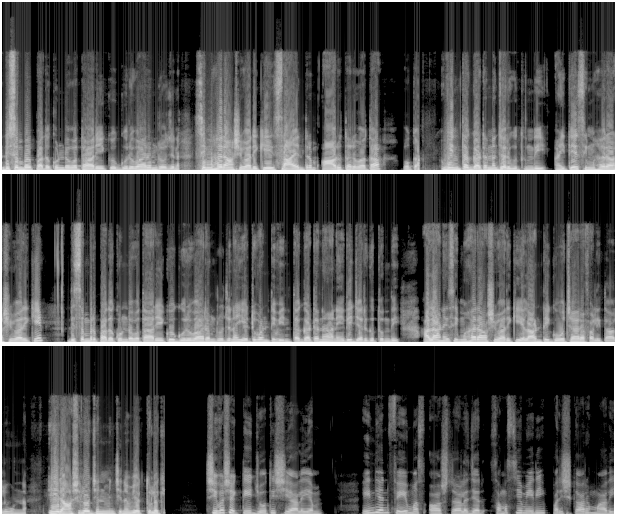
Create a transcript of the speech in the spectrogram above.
December పదకొండవ తారీఖు గురువారం రోజున సింహరాశి వారికి సాయంత్రం ఆరు తర్వాత ఒక వింత ఘటన జరుగుతుంది. అయితే సింహరాశి వారికి డిసెంబర్ పదకొండవ తారీఖు గురువారం రోజున ఎటువంటి వింత ఘటన అనేది జరుగుతుంది. అలానే సింహరాశి వారికి ఎలాంటి గోచార ఫలితాలు ఉన్నాయి ఈ రాశిలో జన్మించిన వ్యక్తులకి శివశక్తి జ్యోతిష్యాలయం ఇండియన్ ఫేమస్ ఆస్ట్రాలజర్ సమస్య మీది పరిష్కారం మాది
